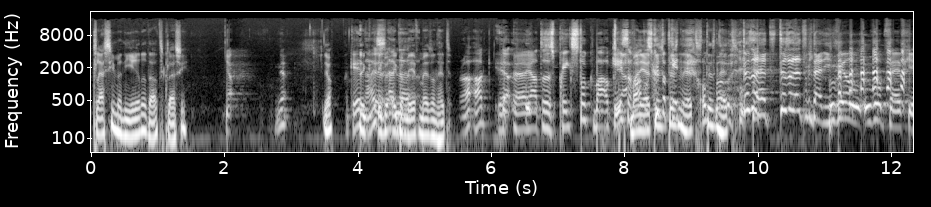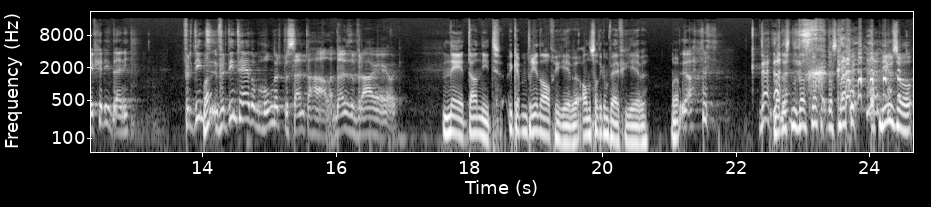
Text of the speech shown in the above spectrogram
classy manier, inderdaad. Classy. Ja. Ja. Ik, nice. ik ben, En, ik ben eh, mee voor mij zo'n hit. Ja, ah, ja, eh, ja, het is een springstok, maar oké, Maar ja, is het is- goed, het is een hit, het is een hit. Het is een hit, het is een hit voor Danny. Hoeveel, hoeveel op 5 geef je die, Danny? Verdient, verdient hij het om 100% te halen? Dat is de vraag eigenlijk. Nee, dan niet. Ik heb hem 3,5 gegeven. Anders had ik hem 5 gegeven. Maar, Ja. maar dat, is, dat, is nog, dat is nog opnieuw zo.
